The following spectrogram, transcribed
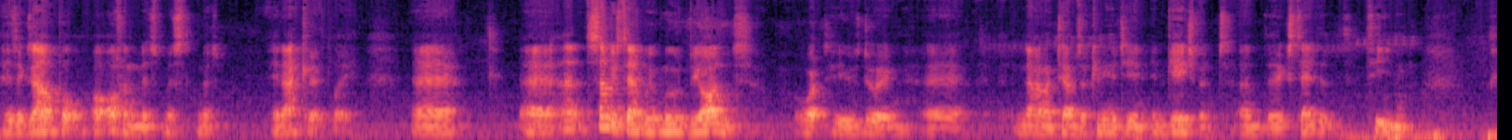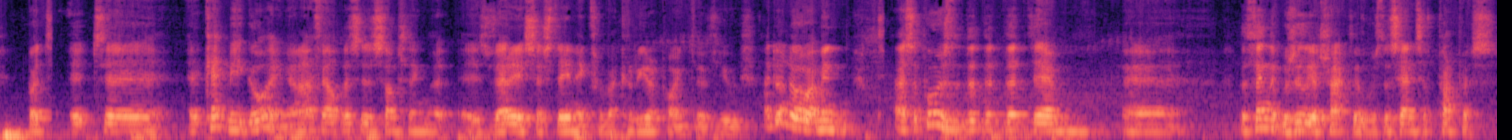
his example, often mis- mis- mis- inaccurately. Uh, uh, and to some extent, we've moved beyond what he was doing uh, now in terms of community engagement and the extended team. But it uh, it kept me going, and I felt this is something that is very sustaining from a career point of view. I don't know. I mean, I suppose that that, that um, uh, the thing that was really attractive was the sense of purpose.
